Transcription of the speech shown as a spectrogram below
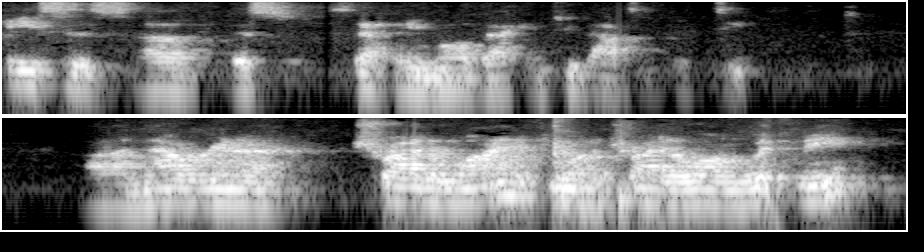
cases of this Stephanie Malbec in 2015. Uh, now we're going to try the wine if you want to try it along with me.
